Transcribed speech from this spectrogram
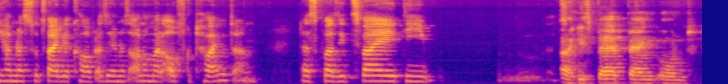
die haben das zu zweit gekauft, also die haben das auch nochmal aufgeteilt dann. dass quasi zwei, die. Ach, die Bad Bank und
